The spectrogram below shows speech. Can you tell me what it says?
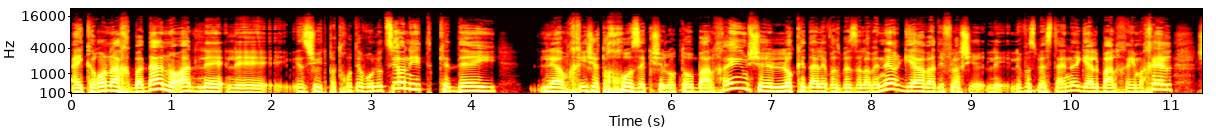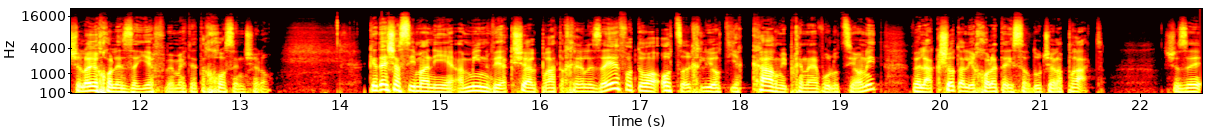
העיקרון ההכבדה נועד לאיזושהי התפתחות אבולוציונית כדי להמחיש את החוזק של אותו בעל חיים, שלא כדאי לבזבז עליו אנרגיה, ועדיף להשאיר, לבזבז את האנרגיה על בעל חיים אחר, שלא יכול לזייף באמת את החוסן שלו. כדי שהסימן יהיה אמין ויקשה על פרט אחר לזייף אותו, האות צריך להיות יקר מבחינה אבולוציונית, ולהקשות על יכולת ההישרדות של הפרט. שזה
